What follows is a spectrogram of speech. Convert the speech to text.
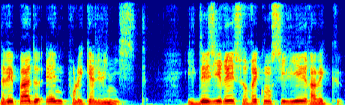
n'avait pas de haine pour les calvinistes. Il désirait se réconcilier avec eux.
